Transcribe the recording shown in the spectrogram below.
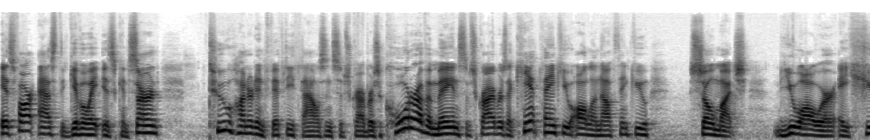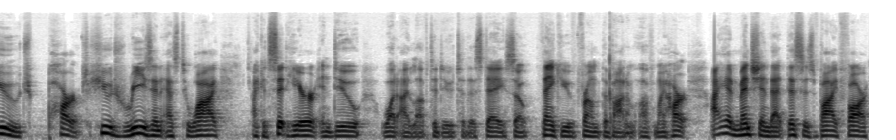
as far as the giveaway is concerned, 250,000 subscribers, a quarter of a million subscribers. I can't thank you all enough. Thank you so much. You all were a huge part, huge reason as to why I can sit here and do what I love to do to this day. So thank you from the bottom of my heart. I had mentioned that this is by far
